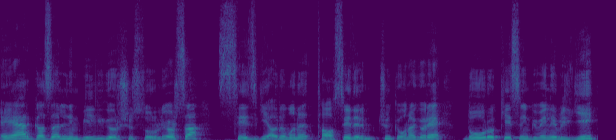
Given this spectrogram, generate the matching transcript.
Eğer Gazali'nin bilgi görüşü soruluyorsa sezgi aramanı tavsiye ederim. Çünkü ona göre doğru, kesin, güvenilir bilgiyi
